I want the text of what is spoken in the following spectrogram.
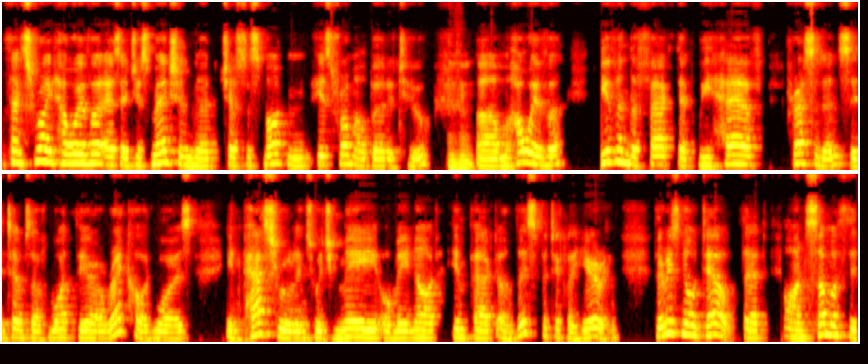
That's right. However, as I just mentioned, that Justice Martin is from Alberta too. Mm-hmm. Um, however, given the fact that we have precedents in terms of what their record was in past rulings, which may or may not impact on this particular hearing, there is no doubt that on some of the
